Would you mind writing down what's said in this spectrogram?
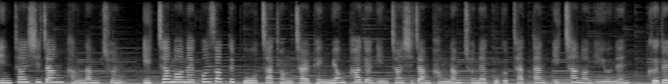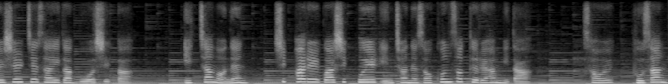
인천시장 박남춘 2,000원의 콘서트 보호차 경찰 100명 파견 인천시장 박남춘의 고급 차 탄 2,000원 이유는 그들 실제 사이가 무엇일까? 2,000원은 18일과 19일 인천에서 콘서트를 합니다. 서울, 부산,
